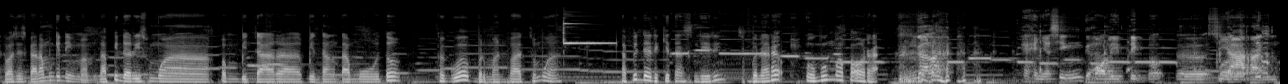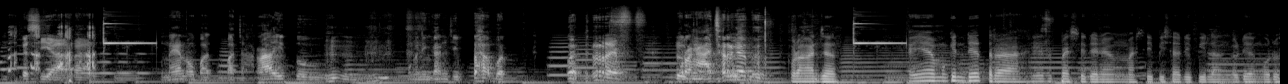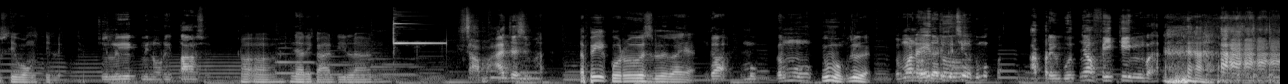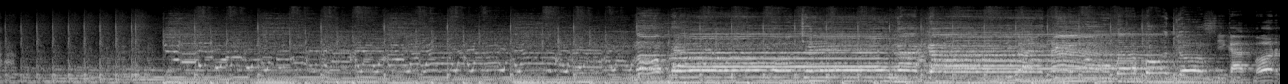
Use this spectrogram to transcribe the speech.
situasi sekarang mungkin imam tapi dari semua pembicara bintang tamu itu ke gue bermanfaat semua. Tapi dari kita sendiri sebenarnya umum apa ora? Enggak lah. Kayaknya sih enggak. Politik kok ke siaran. Ke siaran nen obat upacara itu. Meningkan cipta buat buat rap. Kurang ajar nggak tuh? Kurang ajar. Kayaknya mungkin dia terakhir presiden yang masih bisa dibilang dia ngurusi wong cilik. Cilik minoritas. Heeh, nyari keadilan sama aja sih pak tapi kurus dulu kayak enggak gemuk gemuk gemuk juga cuman Oh, ya dari itu kecil gemuk pak atributnya viking pak sikat bor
